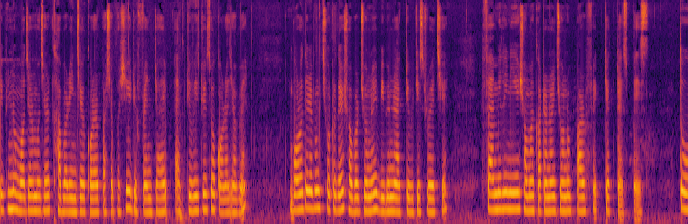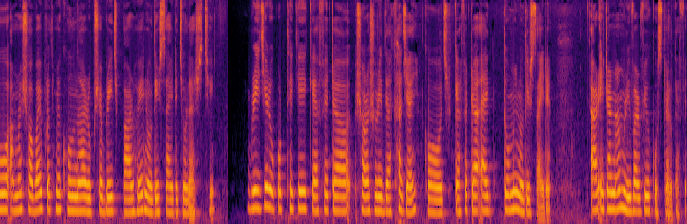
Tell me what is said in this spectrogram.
বিভিন্ন মজার মজার খাবার এনজয় করার পাশাপাশি ডিফারেন্ট টাইপ অ্যাক্টিভিটিসও করা যাবে। বড়দের এবং ছোটদের সবার জন্যই বিভিন্ন অ্যাক্টিভিটিস রয়েছে। ফ্যামিলি নিয়ে সময় কাটানোর জন্য পারফেক্ট একটা স্পেস তো আমরা সবাই প্রথমে খুলনা রূপসা ব্রিজ পার হয়ে নদীর সাইডে চলে আসছি। ব্রিজের ওপর থেকে ক্যাফেটা সরাসরি দেখা যায়, কজ ক্যাফেটা একদমই নদীর সাইডে আর এটার নাম রিভার ভিউ কোস্টাল ক্যাফে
